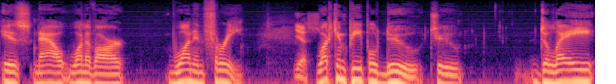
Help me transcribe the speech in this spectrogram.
is now one of our one in three. Yes. What can people do to delay,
